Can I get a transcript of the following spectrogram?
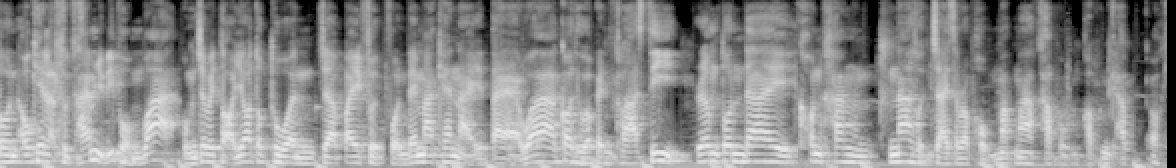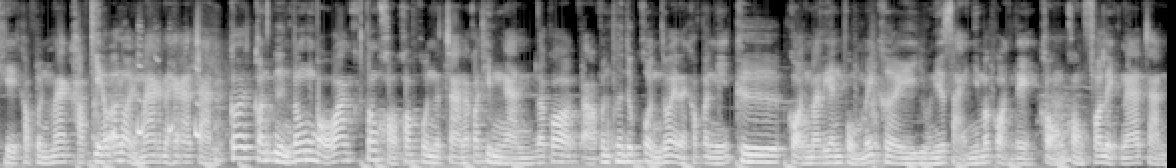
ต้นโอเคหลักสุดท้ายมันอยู่ที่ผมว่าผมจะไปต่อยอดทบทวน จะไปฝึกฝนได้มากแค่ไหน แต่ว่าก็ถือว่าเป็นคลาสที่เริ่มต้นได้ค่อนข้างน่าสนใจสำหรับผมมากๆครับผมขอบคุณครับโอเคขอบคุณมากครับเกี๊ยวอร่อยมากนะฮะอาจารย์ ก็ก่อนอื่นต้องบอกว่าต้องขอขอบคุณอาจารย์แล้วก็ทีมงาน แล้วก็อ่าเพื่อนๆทุกคนด้วยนะครับวันนี้คือก่อนมาเรียนผมไม่เคยอยู่ในสายนี้มาก่อนเลยของของ forex นะอาจารย์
